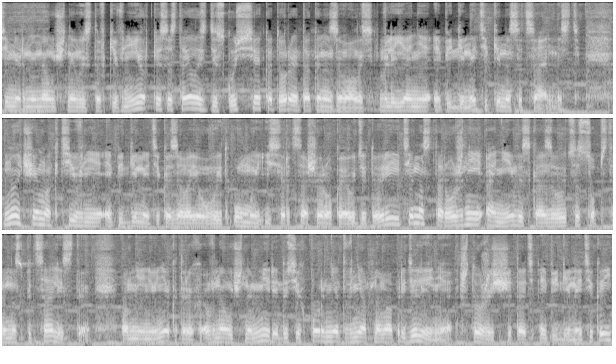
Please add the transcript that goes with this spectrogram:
Всемирной научной выставки в Нью-Йорке состоялась дискуссия, которая так и называлась «Влияние эпигенетики на социальность». Но чем активнее эпигенетика завоевывает умы и сердца широкой аудитории, тем осторожнее о ней высказываются собственно специалисты. По мнению некоторых, в научном мире до сих пор нет внятного определения, что же считать эпигенетикой,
